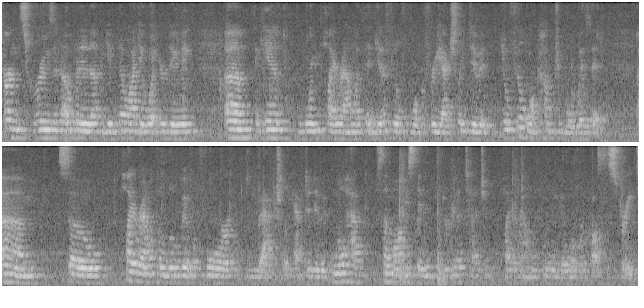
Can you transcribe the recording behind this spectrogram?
turning screws and opening it up, and you have no idea what you're doing. Um, again, the more you play around with it and get a feel for it before you actually do it, you'll feel more comfortable with it. Um, so, play around with it a little bit before you actually have to do it. We'll have some, obviously, that you're gonna touch and play around with when we go over across the street.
